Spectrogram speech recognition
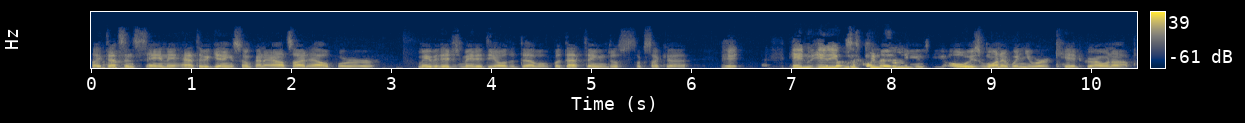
Like that's Uh-huh. insane. They had to be getting some kind of outside help, or maybe they just made a deal with the devil. But that thing just looks like a. It and and it it, was like one of confirmed. those games you always wanted when you were a kid growing up.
